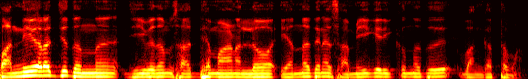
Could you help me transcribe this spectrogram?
പന്നിയിറച്ച് തിന്ന് ജീവിതം സാധ്യമാണല്ലോ എന്നതിനെ സമീകരിക്കുന്നത് വങ്കത്വമാണ്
